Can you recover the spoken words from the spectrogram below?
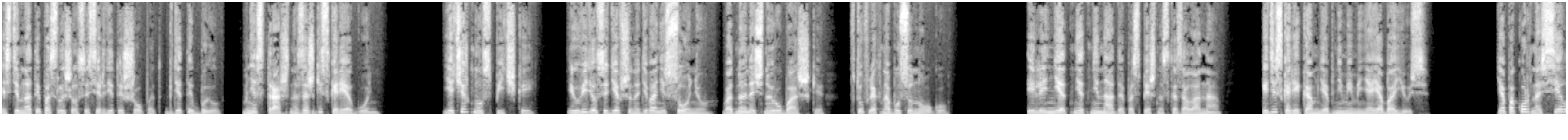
из темноты послышался сердитый шепот. «Где ты был? Мне страшно. Зажги скорее огонь». Я чиркнул спичкой и увидел сидевшую на диване Соню в одной ночной рубашке, в туфлях на босу ногу. «Или нет, нет, не надо», — поспешно сказала она. «Иди скорее ко мне, обними меня, я боюсь». Я покорно сел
